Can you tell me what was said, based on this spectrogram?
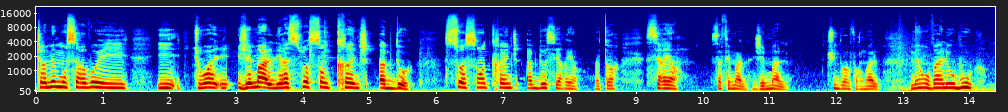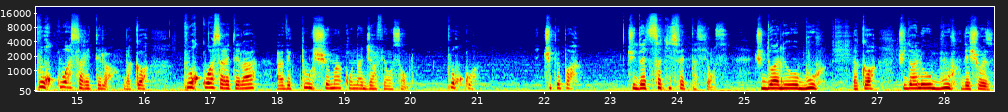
Tu vois, même mon cerveau, il, tu vois, j'ai mal. Il reste 60 crunch abdos. 60 crunch abdos, c'est rien. D'accord? C'est rien. Ça fait mal. J'ai mal. Tu dois avoir mal. Mais on va aller au bout. Pourquoi s'arrêter là? D'accord? Pourquoi s'arrêter là avec tout le chemin qu'on a déjà fait ensemble? Pourquoi? Tu peux pas. Tu dois être satisfait de ta séance. Tu dois aller au bout. D'accord? Tu dois aller au bout des choses.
